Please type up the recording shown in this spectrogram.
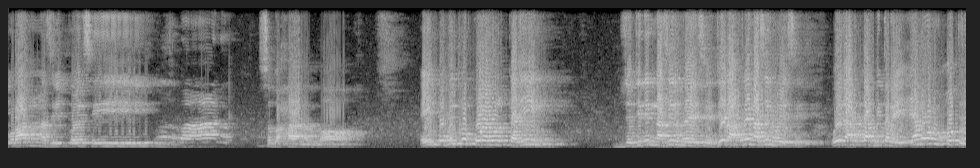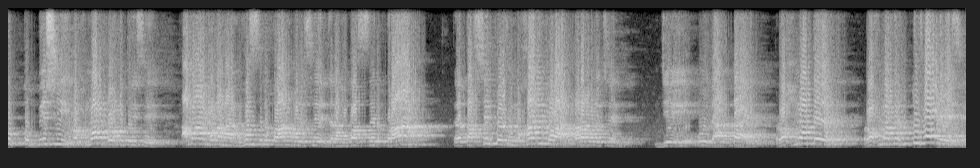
কোরআন নাজিল করেছি। এই পবিত্র কোরআনুল কারীম যেদিন নাজিল হয়েছে, যে রাত্রে নাজিল হয়েছে ওই রাতটার ভিতরে এমন অতিরিক্ত বেশি রহমত বরকত হয়েছে আমার মনে হয় মুফাসসির কোরআন বলেছে যারা মুফাসসির কোরআন যারা তাফসীর করেছেন বুখারী কোরআন তারা বলেছেন যে ওই রাতটায় রহমতের রহমতের তুফান নেমেছে।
